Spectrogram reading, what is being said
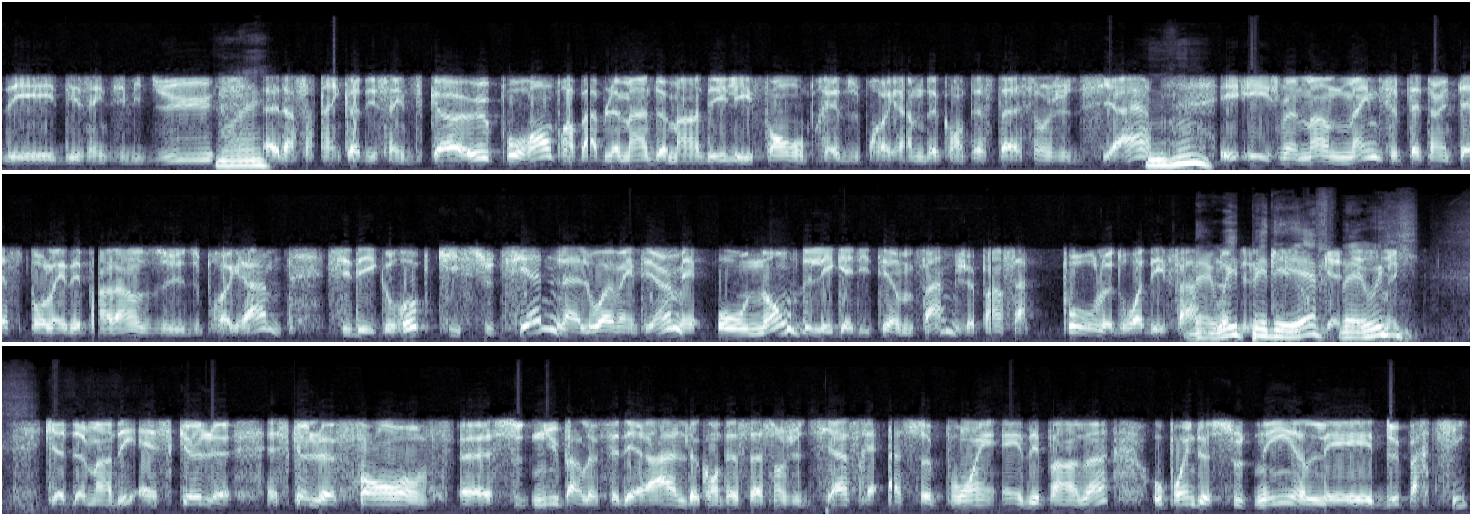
des, des individus, dans certains cas des syndicats, eux pourront probablement demander les fonds auprès du programme de contestation judiciaire. Mm-hmm. et, et je me demande même c'est peut-être un test pour l'indépendance du, programme, c'est des groupes qui soutiennent la loi 21, mais au nom de l'égalité homme-femme, je pense à Pour le droit des femmes. Ben oui, PDF, ben oui qui a demandé est-ce que le est-ce que le fonds euh, soutenu par le fédéral de contestation judiciaire serait à ce point indépendant au point de soutenir les deux parties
